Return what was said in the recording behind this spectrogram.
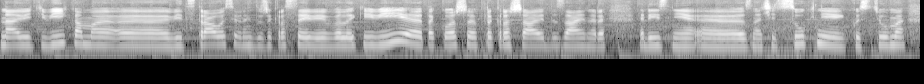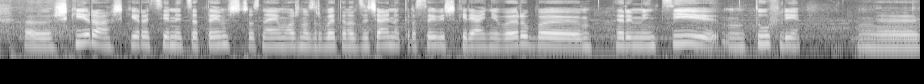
навіть війками е, від страусів них дуже красиві великі вії. Також прикрашають дизайнери різні, значить, сукні, костюми. Шкіра, шкіра ціниться тим, що з нею можна зробити надзвичайно красиві шкіряні вироби, ремінці, туфлі. Е,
